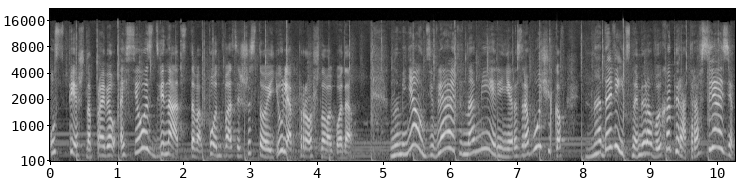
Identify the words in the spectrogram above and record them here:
успешно провел ICO с 12 по 26 июля прошлого года. Но меня удивляют намерения разработчиков надавить на мировых операторов связи.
